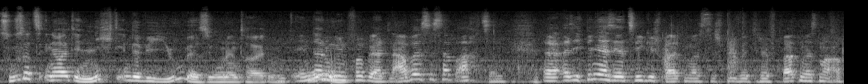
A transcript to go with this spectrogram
Zusatzinhalte nicht in der Wii U-Version enthalten. Und Änderungen vorbehalten. Aber es ist ab 18. Äh, also ich bin ja sehr zwiegespalten, was das Spiel betrifft. Warten wir es mal ab.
